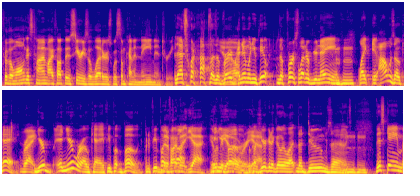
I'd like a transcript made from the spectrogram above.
for the longest time, I thought those series of letters was some kind of name entry. That's what I thought. The very, know? Mm-hmm. and then when you hit the first letter of your name, like if I was okay, Right. You're and you were okay if you put boat, but if you put But if I Chuck, put- yeah, it then would you're be over, because yeah. Mm-hmm. you're going to go to like, the doom zones. This game,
